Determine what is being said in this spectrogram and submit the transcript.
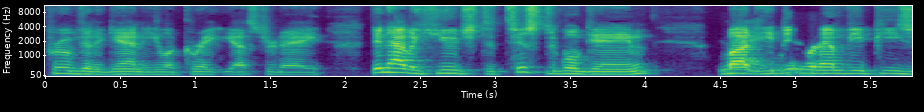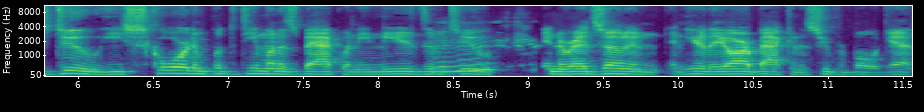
proved it again. He looked great yesterday. Didn't have a huge statistical game. But right. he did what MVPs do. He scored and put the team on his back when he needed them mm-hmm. to in the red zone, and, and here they are back in the Super Bowl again.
